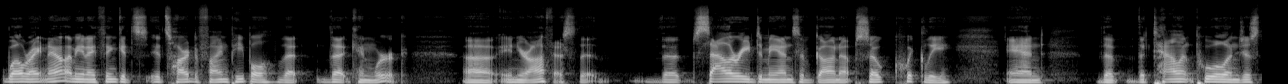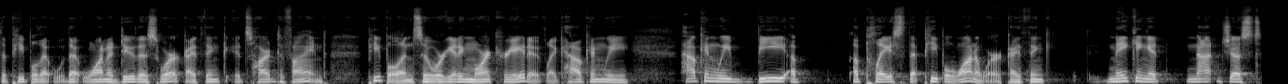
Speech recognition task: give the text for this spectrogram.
well, right now, I mean, I think it's it's hard to find people that that can work uh, in your office. The the salary demands have gone up so quickly, and the the talent pool and just the people that that want to do this work, I think it's hard to find people, and so we're getting more creative. Like, how can we how can we be a a place that people want to work? I think making it not just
